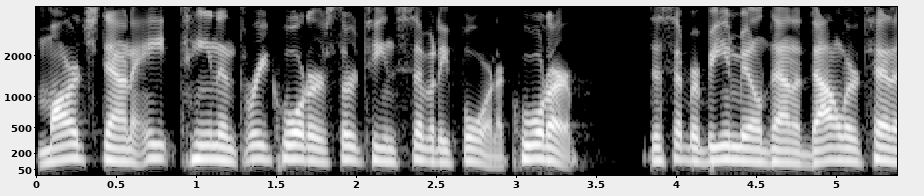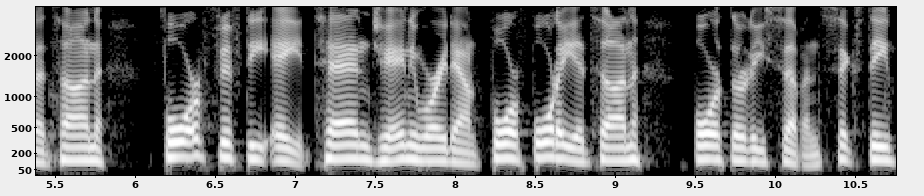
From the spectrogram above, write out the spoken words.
March down 18 and three quarters, 1374 and a quarter. December bean meal down a dollar ten a ton, 458.10. January down 440 a ton, 437.60.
